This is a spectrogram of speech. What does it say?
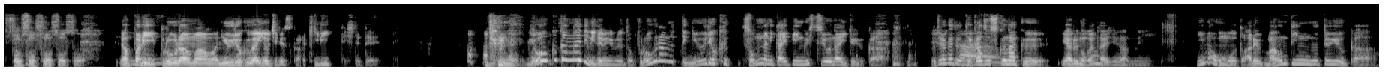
そうそうそうそうそう。やっぱりプログラマーは入力が命ですから、キリってしてて。でも、よく考えてみてみると、プログラムって入力、そんなにタイピング必要ないというか、どちらかというと手数少なくやるのが大事なのに、今思うと、あれ、マウンティングというか、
